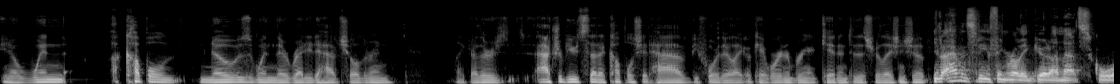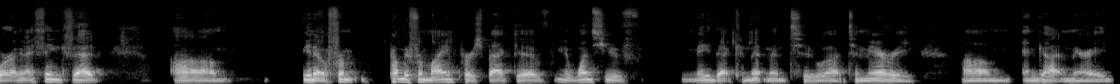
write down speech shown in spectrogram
you know, when a couple knows when they're ready to have children? Like, are there attributes that a couple should have before they're like, okay, we're going to bring a kid into this relationship? You know, I haven't seen anything really good on that score. I mean, I think that, um, you know, from probably from my perspective, you know, once you've made that commitment to uh, to marry um, and gotten married,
